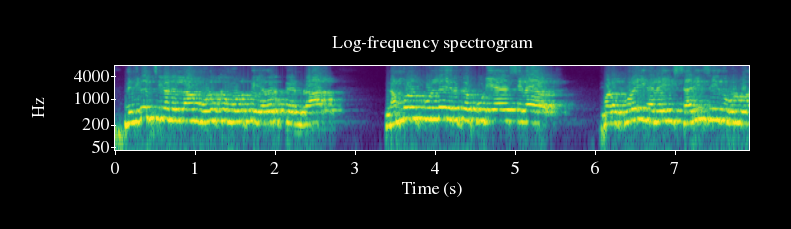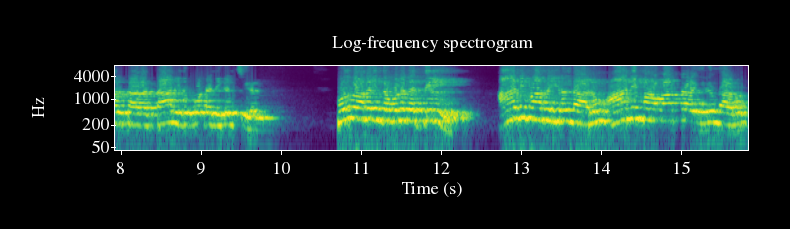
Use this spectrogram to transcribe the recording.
இந்த நிகழ்ச்சிகள் எல்லாம் முழுக்க முழுக்க எதற்கு என்றால் நம்மளுக்குள்ளே இருக்கக்கூடிய சில பல குறைகளை சரி செய்து கொள்வதற்காகத்தான் இது போன்ற நிகழ்ச்சிகள். பொதுவாக இந்த உலகத்தில் ஆணிமாக இருந்தாலும் ஆலிமாவாக்க இருந்தாலும்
